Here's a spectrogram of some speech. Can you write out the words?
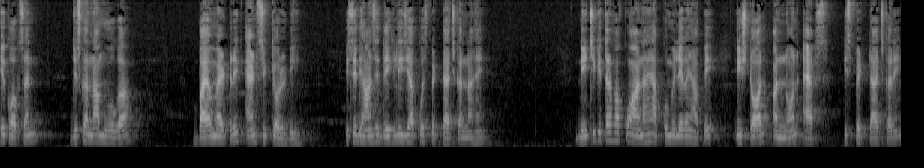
एक ऑप्शन जिसका नाम होगा बायोमेट्रिक एंड सिक्योरिटी इसे ध्यान से देख लीजिए, आपको इस पर टच करना है। नीचे की तरफ़ आपको आना है, आपको मिलेगा यहाँ पे इंस्टॉल अननोन एप्स इस पर टच करें।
